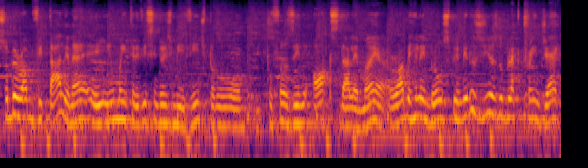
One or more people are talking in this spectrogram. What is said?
sobre o Rob Vitale, né, em uma entrevista em 2020 para o fanzine Ox da Alemanha, Rob relembrou os primeiros dias do Black Train Jack,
